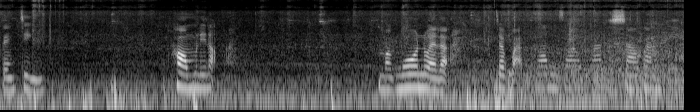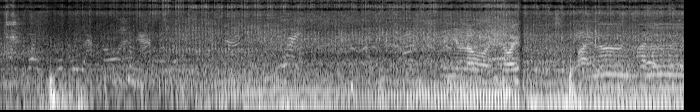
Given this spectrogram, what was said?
แตงจริงหอมมันนี้เนาะ หมักโมหน่วยละจักบาทพันเศร้าพันสาวพันนี่ลอยลอยไปเลยมาเลย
